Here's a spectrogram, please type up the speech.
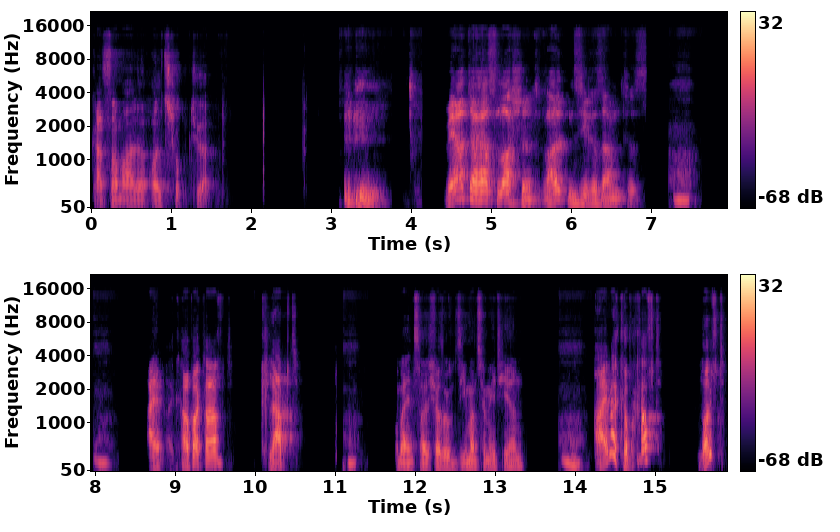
ganz normale Holzschuppentür. Werter Herr Sloshett, walten Sie Ihre Samtes. Einmal Körperkraft, klappt. Moment, soll ich versuchen, Simon zu imitieren? Einmal Körperkraft, läuft.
